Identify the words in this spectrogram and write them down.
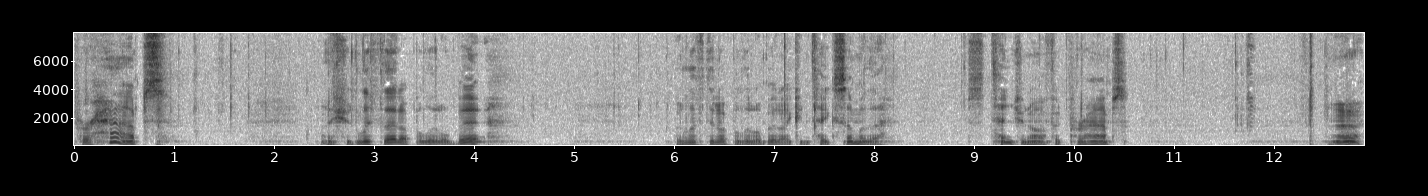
perhaps I should lift that up a little bit. If I lift it up a little bit, I can take some of the tension off it, perhaps. Ah.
